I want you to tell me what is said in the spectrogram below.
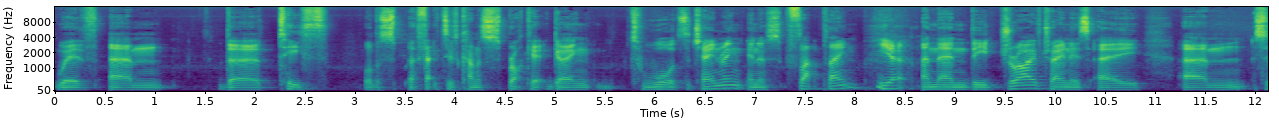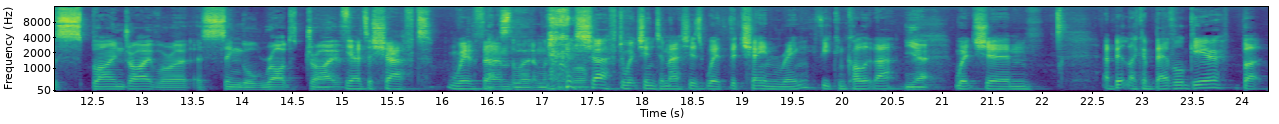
with um, the teeth or the effective kind of sprocket going towards the chainring in a flat plane Yeah. and then the drivetrain is a um, it's a spline drive or a, a single rod drive. Yeah, it's a shaft with That's um, the word I'm looking for. shaft which intermeshes with the chain ring, if you can call it that. Yeah. Which um, a bit like a bevel gear, but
